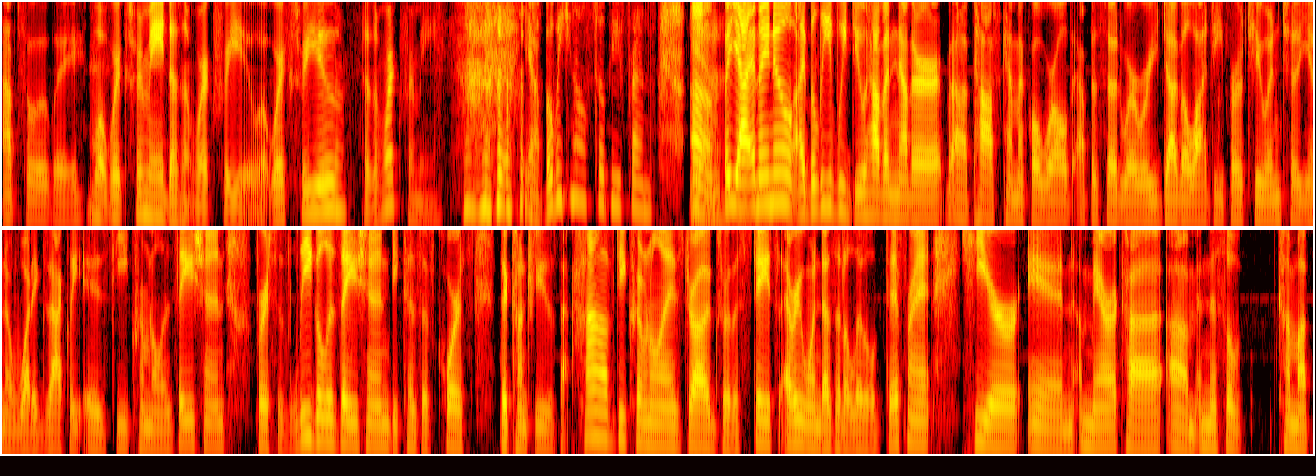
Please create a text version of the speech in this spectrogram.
Absolutely. What works for me doesn't work for you. What works for you doesn't work for me. yeah, but we can all still be friends. Um, Yeah. But yeah, and I know, I believe we do have another uh, past Chemical World episode where we dug a lot deeper too into, you know, what exactly is decriminalization versus legalization, because of course, the countries that have decriminalized drugs or the states, everyone does it a little different. Here in America, um, and this will come up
